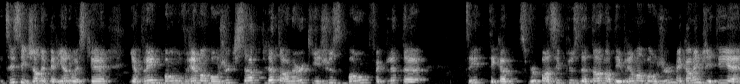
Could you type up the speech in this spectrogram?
tu sais, c'est le genre de période où est-ce qu'il y a plein de bons, vraiment bons jeux qui sortent. Puis là, t'en as un qui est juste bon. Fait que là, t'as tu comme, tu veux passer plus de temps dans tes vraiment bons jeux, mais quand même, j'ai été euh,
